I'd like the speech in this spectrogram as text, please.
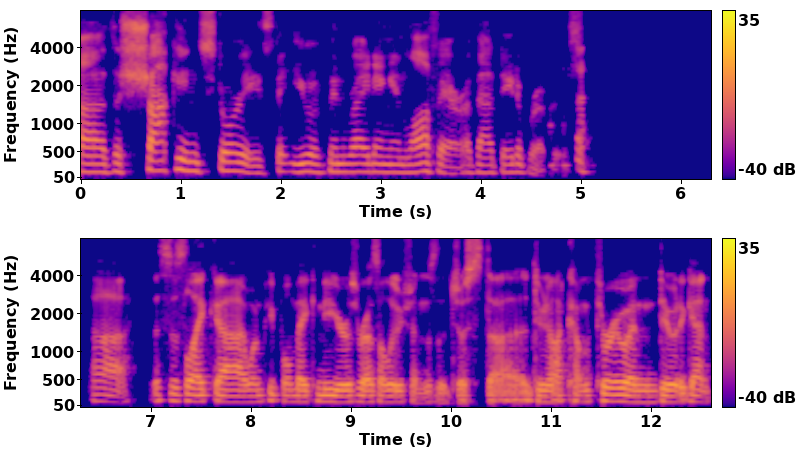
uh, the shocking stories that you have been writing in Lawfare about data brokers. Uh, this is like uh, when people make New Year's resolutions that just uh, do not come through and do it again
